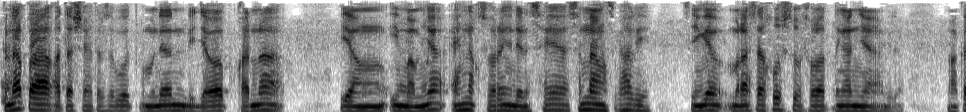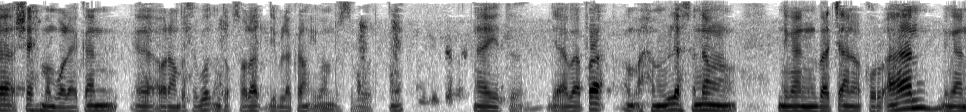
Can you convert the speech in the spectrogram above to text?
Kenapa kata Syekh tersebut? Kemudian dijawab karena yang imamnya enak suaranya dan saya senang sekali sehingga merasa khusyuk sholat dengannya gitu. Maka Syekh membolehkan eh, orang tersebut untuk sholat di belakang imam tersebut. Ya. Nah itu. Ya Bapak, alhamdulillah senang dengan bacaan Al-Quran dengan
